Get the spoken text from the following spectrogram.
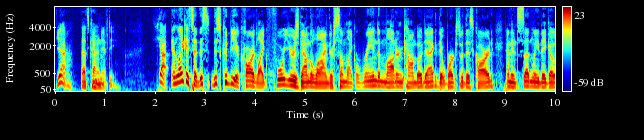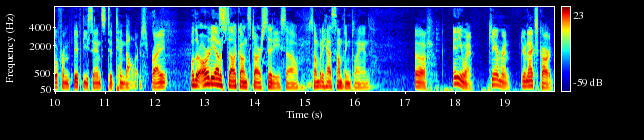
Yeah, That's Mm-hmm. kind of nifty. Yeah, and like I said, this this could be a card like four years down the line. There's some like random modern combo deck that works with this card, and then suddenly they go from fifty cents to ten dollars, right? Well, they're already out of stock on Star City, so somebody has something planned. Ugh. Anyway, Cameron, your next card.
